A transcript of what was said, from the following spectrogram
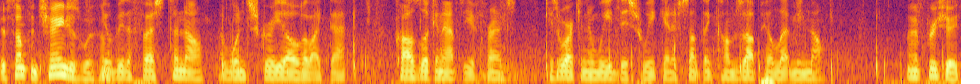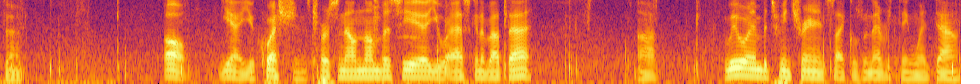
if something changes with them. You'll be the first to know. I wouldn't screw you over like that. Carl's looking after your friends. He's working in weed this week, and if something comes up, he'll let me know. I appreciate that. Oh, yeah, your questions. Personnel numbers here, you were asking about that? Uh, we were in between training cycles when everything went down.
